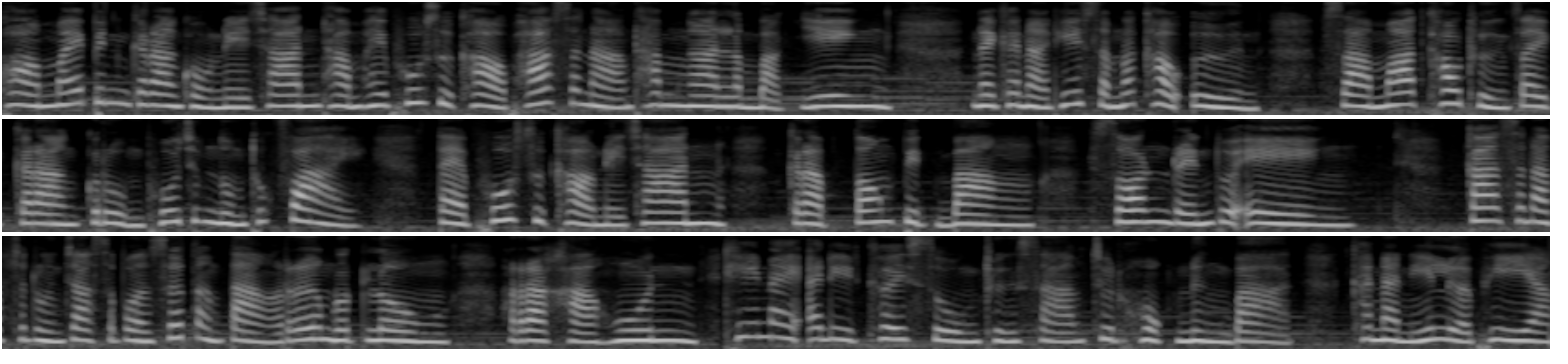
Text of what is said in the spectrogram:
ความไม่เป็นกลางของเนชั่นทำให้ผู้สื่อข่าวภาคสนามทำงานลำบากยิ่ง ในขณะที่สำนักข่าวอื่น สามารถเข้าถึงใจกลางกลุ่มผู้ชุมนุมทุกฝ่าย แต่ผู้สื่อข่าวเนชั่นกลับต้องปิดบัง ซ่อนเร้นตัวเอง การสนับสนุนจากสปอนเซอร์ต่างๆ เริ่มลดลง ราคาหุ้นที่ในอดีตเคยสูงถึง 3.61 บาท ขณะนี้เหลือเพียง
